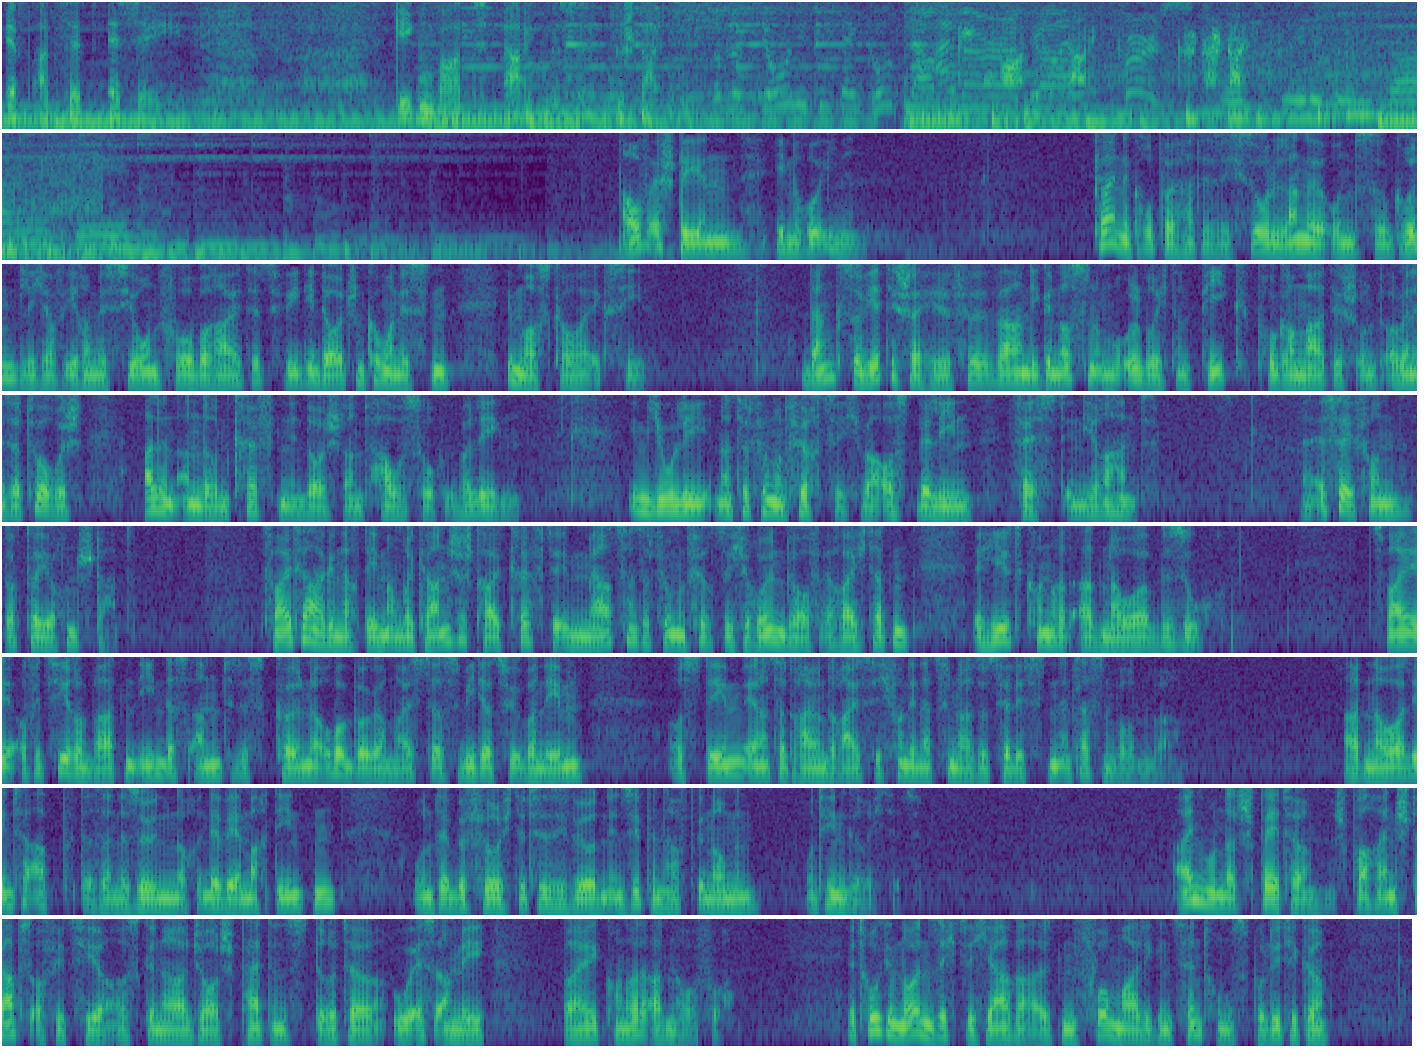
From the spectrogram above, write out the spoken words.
FAZ Essay. Gegenwart, Ereignisse, Gestalten. Revolution ist nicht ein kurzer Auferstehen in Ruinen. Keine Gruppe hatte sich so lange und so gründlich auf ihre Mission vorbereitet wie die deutschen Kommunisten im Moskauer Exil. Dank sowjetischer Hilfe waren die Genossen um Ulbricht und Pieck programmatisch und organisatorisch allen anderen Kräften in Deutschland haushoch überlegen. Im Juli 1945 war Ostberlin fest in ihrer Hand. Ein Essay von Dr. Jochen Staat. Zwei Tage nachdem amerikanische Streitkräfte im März 1945 Röndorf erreicht hatten, erhielt Konrad Adenauer Besuch. Zwei Offiziere baten ihn, das Amt des Kölner Oberbürgermeisters wieder zu übernehmen, aus dem er 1933 von den Nationalsozialisten entlassen worden war. Adenauer lehnte ab, da seine Söhne noch in der Wehrmacht dienten, und er befürchtete, sie würden in Sippenhaft genommen und hingerichtet. Einen Monat später sprach ein Stabsoffizier aus General George Pattons dritter US-Armee bei Konrad Adenauer vor. Er trug dem 69 Jahre alten vormaligen Zentrumspolitiker,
